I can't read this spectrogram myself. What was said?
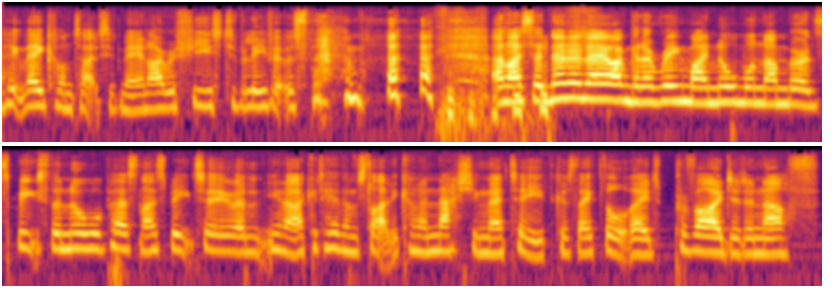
I think they contacted me and I refused to believe it was them. and I said, no, no, no, I'm going to ring my normal number and speak to the normal person I speak to. And, you know, I could hear them slightly kind of gnashing their teeth because they thought they'd provided enough,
